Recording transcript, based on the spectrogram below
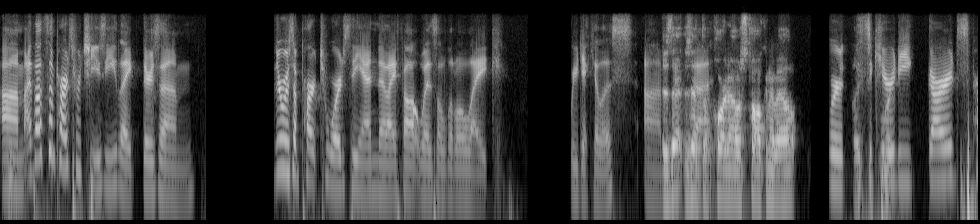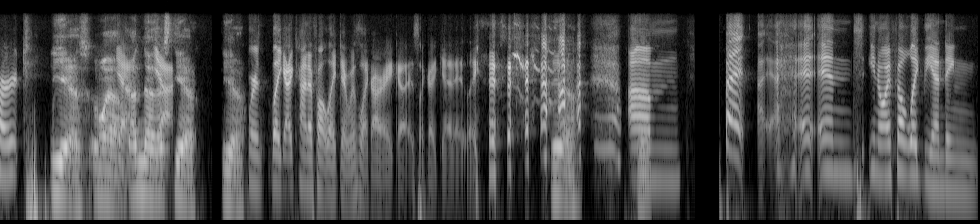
Um, I thought some parts were cheesy. Like, there's um, there was a part towards the end that I thought was a little like ridiculous. Um, Is that is that the uh, part I was talking about? where the like, security guards part Yes. Well, Yeah, I know that's yeah, yeah, where like I kind of felt like it was like all right guys like I get it like yeah. um but and you know I felt like the ending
